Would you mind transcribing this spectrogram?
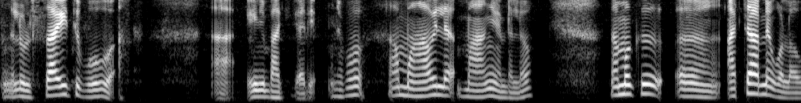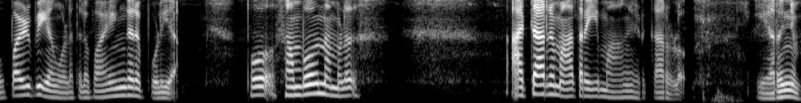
അങ്ങനെ ഉത്സാഹിച്ച് പോവുക ആ ഇനി ബാക്കി കാര്യം. അപ്പോൾ ആ മാവിൽ മാങ്ങ ഉണ്ടല്ലോ നമുക്ക് അച്ചാറിനെ കൊള്ളാവും പഴുപ്പിക്കാൻ കൊള്ളത്തില്ല ഭയങ്കര പൊളിയാണ് അപ്പോൾ സംഭവം നമ്മൾ അച്ചാറിന് മാത്രമേ ഈ മാങ്ങ എടുക്കാറുള്ളൂ. എറിഞ്ഞും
